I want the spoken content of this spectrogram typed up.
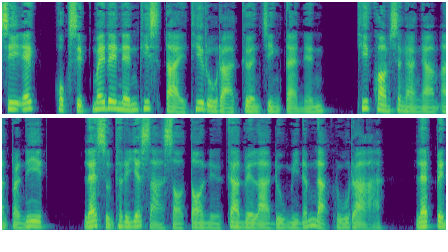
CX 60ไม่ได้เน้นที่สไตล์ที่หรูหราเกินจริงแต่เน้น ที่ความสง่างามอันประณีต และสุนทรียศาสตร์สอต่อเหนือการเวลาดูมีน้ำหนักหรูหราและเป็น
